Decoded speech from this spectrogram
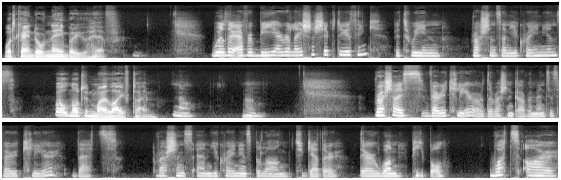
what kind of neighbor you have. Will there ever be a relationship, do you think, between Russians and Ukrainians? Well, not in my lifetime. No. No. Mm. Russia is very clear, or the Russian government is very clear, that Russians and Ukrainians belong together. They are one people. What are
